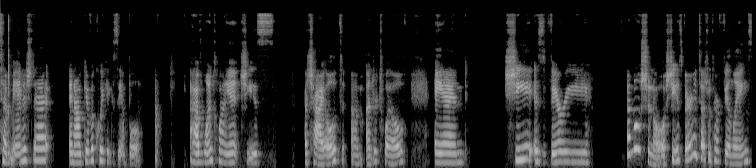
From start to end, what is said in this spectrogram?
to manage that, and I'll give a quick example. I have one client, she is a child um, under 12, and she is very emotional. She is very in touch with her feelings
